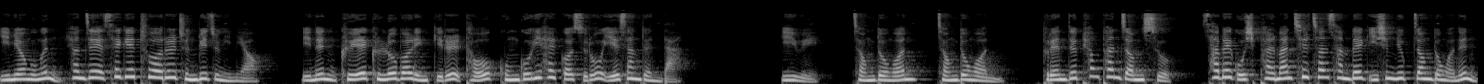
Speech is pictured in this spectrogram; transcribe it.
이명웅은 현재 세계 투어를 준비 중이며 이는 그의 글로벌 인기를 더욱 공고히 할 것으로 예상된다. 2위 정동원, 정동원 브랜드 평판 점수 458만 7,326 정동원은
